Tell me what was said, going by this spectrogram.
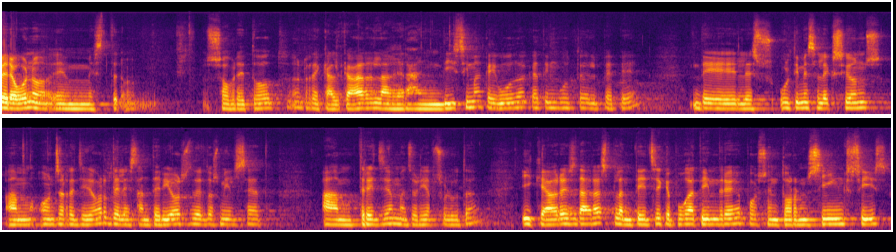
Però, bueno, em, sobretot recalcar la grandíssima caiguda que ha tingut el PP de les últimes eleccions amb 11 regidors, de les anteriors del 2007 amb 13 en majoria absoluta, i que a hores d'ara es planteja que puga tindre pues, en torn 5-6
